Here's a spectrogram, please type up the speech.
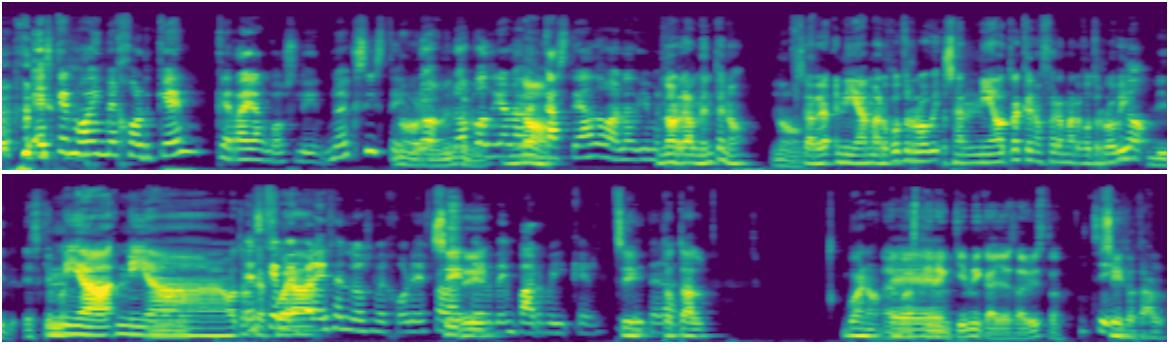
es que no hay mejor Ken que Ryan Gosling. No existe. No, No, realmente no no. podrían haber No. casteado a nadie mejor. No, realmente no. No. O sea, re- ni a Margot Robbie, o sea, ni a otra que no fuera Margot Robbie, Es que ni a, ni a otra es que, que fuera... me parecen los mejores para Sí. hacer de Barbie y Ken. Sí, literal. total. Bueno, Además eh, tienen química, ya se ha visto. Sí. Sí. total.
